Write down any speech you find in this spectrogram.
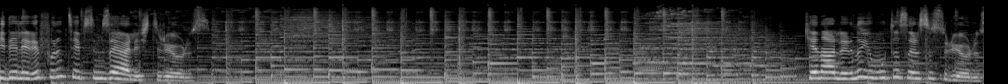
Pideleri fırın tepsimize yerleştiriyoruz. Kenarlarına yumurta sarısı sürüyoruz.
